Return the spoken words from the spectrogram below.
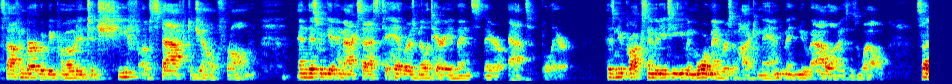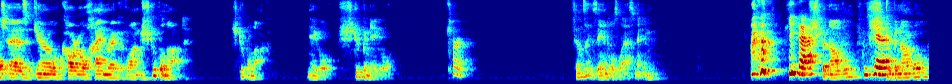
Stauffenberg would be promoted to Chief of Staff to General Fromm, and this would give him access to Hitler's military events there at the lair. His new proximity to even more members of high command meant new allies as well, such as General Karl Heinrich von Stupelnagel, Stupelnagel, Nagel, Stupenagel. Sure. Sounds like Zandel's last name. yeah. Spanagel, Yeah. Stupenagel,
